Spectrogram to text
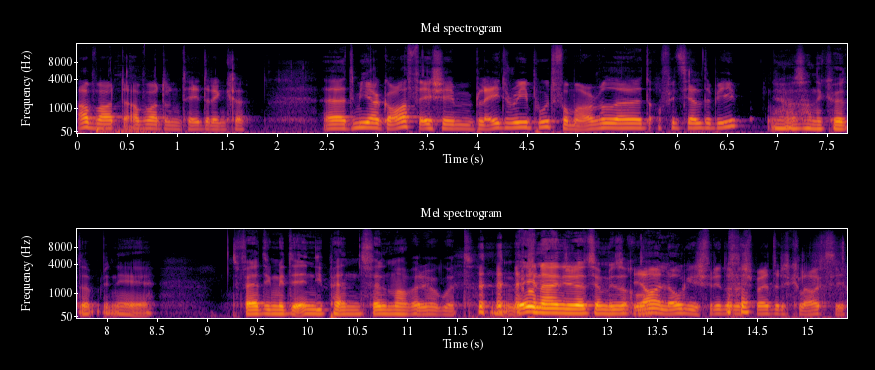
abwarten, abwarten und Tee trinken. Äh, die Mia Goth ist im Blade Reboot von Marvel äh, offiziell dabei. Ja, das habe ich gehört, da bin ich fertig mit den Independent-Filmen, aber ja gut. eh, nein, ist jetzt ja müssen kommen. Ja, logisch, früher oder später ist klar gewesen.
